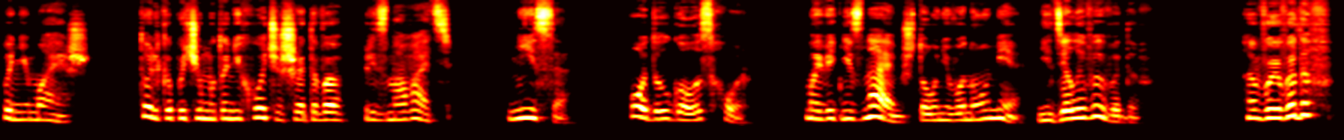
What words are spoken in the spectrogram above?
«Понимаешь. Только почему-то не хочешь этого признавать. Ниса, — подал голос Хор. Мы ведь не знаем, что у него на уме, не делай выводов. Выводов?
